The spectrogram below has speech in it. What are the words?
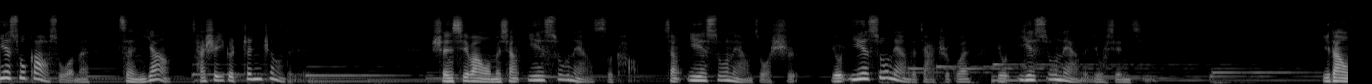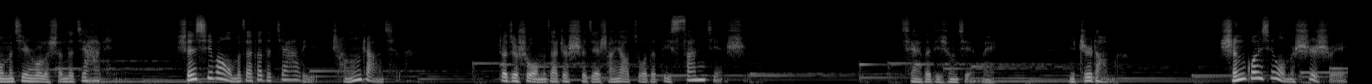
耶稣告诉我们，怎样才是一个真正的人。神希望我们像耶稣那样思考，像耶稣那样做事，有耶稣那样的价值观，有耶稣那样的优先级。一旦我们进入了神的家庭，神希望我们在他的家里成长起来，这就是我们在这世界上要做的第三件事。亲爱的弟兄姐妹，你知道吗？神关心我们是谁，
